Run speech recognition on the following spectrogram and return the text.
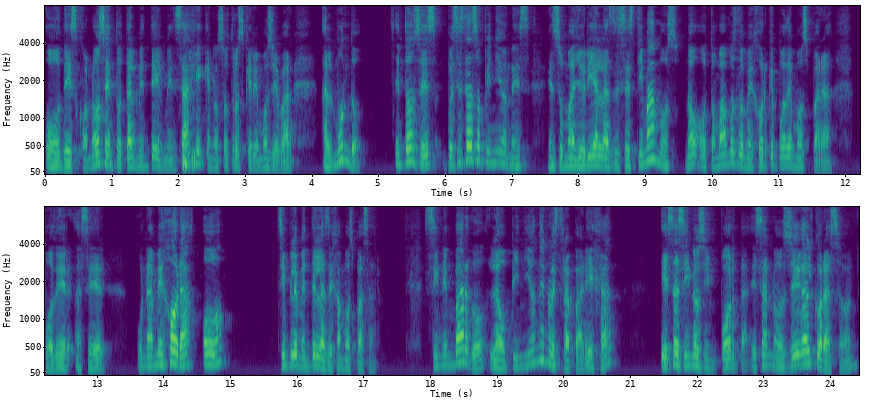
o desconocen totalmente el mensaje que nosotros queremos llevar al mundo. Entonces, pues estas opiniones en su mayoría las desestimamos, ¿no? O tomamos lo mejor que podemos para poder hacer una mejora o simplemente las dejamos pasar. Sin embargo, la opinión de nuestra pareja esa sí nos importa, esa nos llega al corazón,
